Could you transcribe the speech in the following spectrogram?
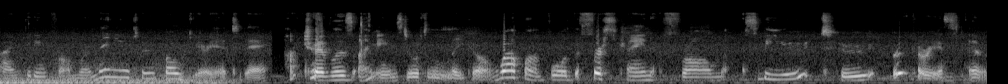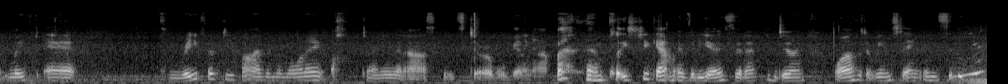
I'm heading from Romania to Bulgaria today. Hi travellers, I'm Ian's daughter Liko and welcome on board the first train from Sibiu to Bucharest. It left at 3.55 in the morning. Oh, don't even ask, it's terrible getting up. Please check out my videos that I've been doing whilst I've been staying in Sibiu.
